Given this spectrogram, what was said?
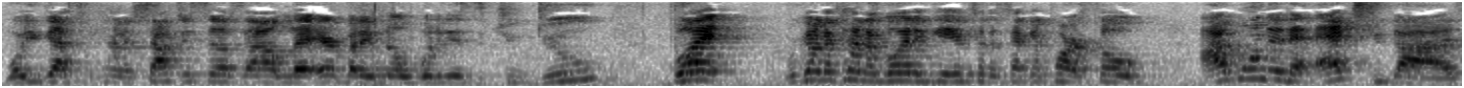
where you guys can kind of shout yourselves out, let everybody know what it is that you do. But we're going to kind of go ahead and get into the second part. So I wanted to ask you guys,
